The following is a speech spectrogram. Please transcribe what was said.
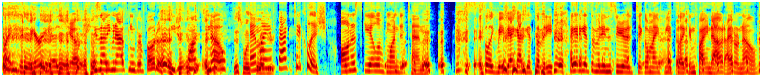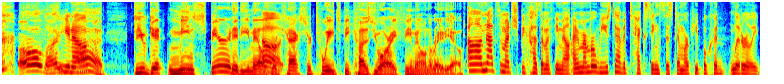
private area show. He's not even asking for photos. He just wants to know: wants to Am know I in fact ticklish on a scale of one to ten? So like maybe I gotta get somebody. I gotta get somebody in the studio to tickle my feet so I can find out. I don't know. Oh my You know? God. Do you get mean spirited emails Oh. or texts or tweets because you are a female on the radio? Um, not so much because I'm a female. I remember we used to have a texting system where people could literally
